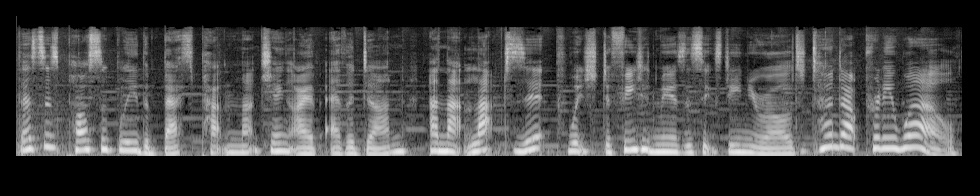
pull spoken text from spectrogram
This is possibly the best pattern matching I have ever done, and that lapped zip, which defeated me as a 16 year old, turned out pretty well.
